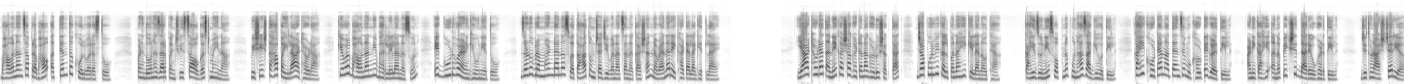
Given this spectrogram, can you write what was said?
भावनांचा प्रभाव अत्यंत खोलवर असतो. पण दोन हजार पंचवीसचा ऑगस्ट महिना. विशेषतः पहिला आठवडा. केवळ भावनांनी भरलेला नसून एक गूढ वळण घेऊन येतो. जणू ब्रह्मांडानं स्वतः तुमच्या जीवनाचा नकाशा नव्यानं रेखाट्याला घेतलाय. या आठवड्यात अनेक अशा घटना घडू शकतात ज्यापूर्वी कल्पनाही केल्या नव्हत्या. काही जुनी स्वप्न पुन्हा जागी होतील. काही खोट्या नात्यांचे मुखवटे गळतील आणि काही अनपेक्षित दारे उघडतील जिथून आश्चर्य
